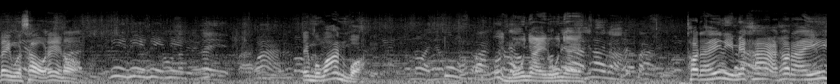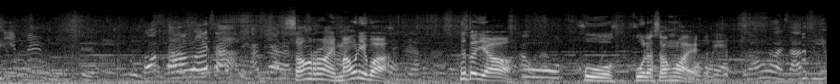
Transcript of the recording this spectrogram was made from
ได้เมื่อเช้าได้เนาะนี่นี่นี่นี่ไอ้ว่าได้เมื่อวานบ่โอ้ยหนูใหญ่หนูใหญ่ เท่าไหรนี่แม่ค้าเท่าไหรสองสองร้อยสามสิบอย่างสองร้อยเมาส์นี่บ่คือตัวเดียวคู่คู่ละสองร้อยแปดสองร้อยสามสิบ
